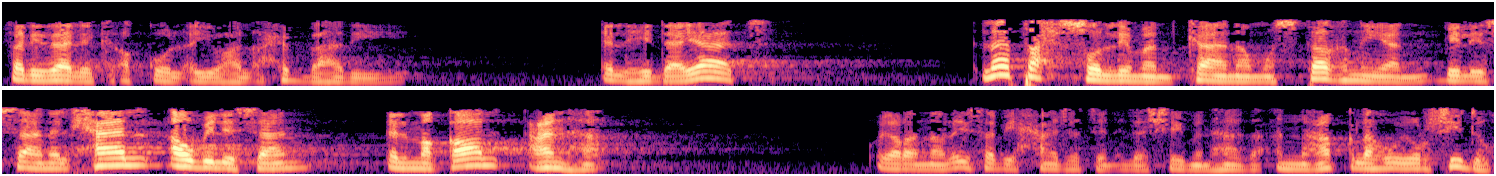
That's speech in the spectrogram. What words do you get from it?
فلذلك أقول أيها الأحبة هذه الهدايات لا تحصل لمن كان مستغنيا بلسان الحال أو بلسان المقال عنها. ويرى أنه ليس بحاجة إلى شيء من هذا أن عقله يرشده.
